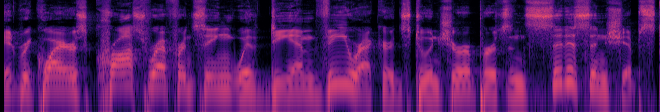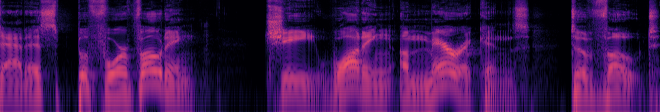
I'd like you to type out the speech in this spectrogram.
It requires cross referencing with DMV records to ensure a person's citizenship status before voting. Gee, wanting Americans to vote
